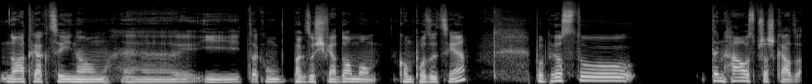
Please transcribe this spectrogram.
no, atrakcyjną e, i taką bardzo świadomą kompozycję. Po prostu ten chaos przeszkadza.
